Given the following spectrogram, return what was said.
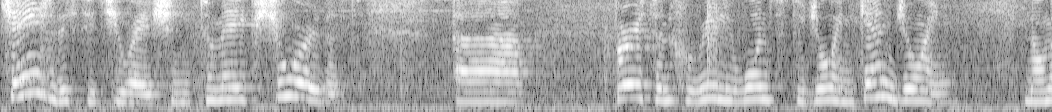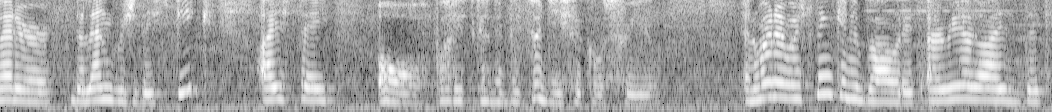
change this situation, to make sure that a person who really wants to join can join, no matter the language they speak, I say, oh, but it's going to be too difficult for you. And when I was thinking about it, I realized that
